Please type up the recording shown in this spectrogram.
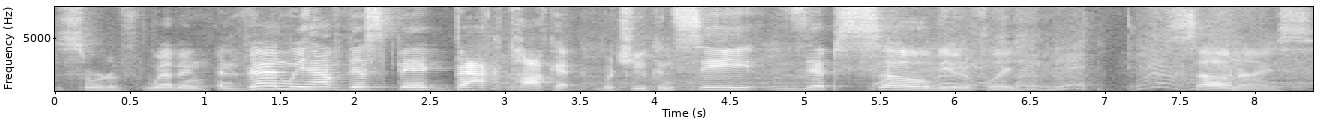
sort of webbing. And then we have this big back pocket, which you can see zips so beautifully. So nice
